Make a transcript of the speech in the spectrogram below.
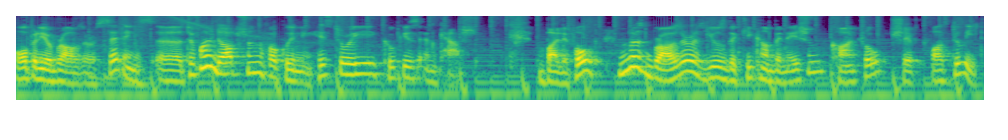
Open your browser settings uh, to find option for cleaning history, cookies and cache. By default, most browsers use the key combination Ctrl-Shift-plus-Delete.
